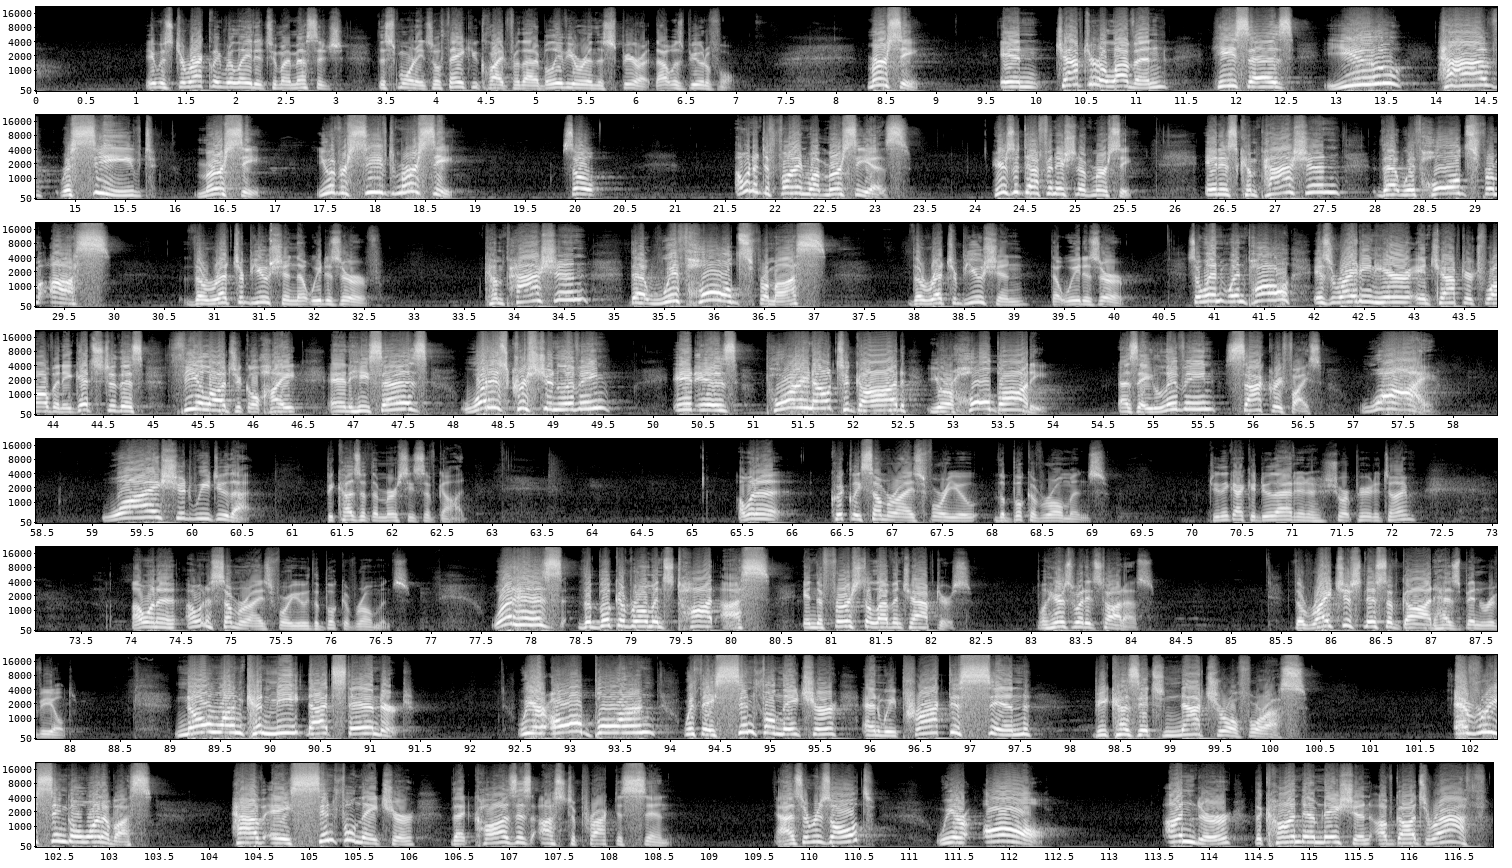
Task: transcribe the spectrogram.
It was directly related to my message this morning. So thank you, Clyde, for that. I believe you were in the Spirit. That was beautiful. Mercy. In chapter 11, he says, You have received mercy. You have received mercy. So, I want to define what mercy is. Here's a definition of mercy it is compassion that withholds from us the retribution that we deserve compassion that withholds from us the retribution that we deserve. So when, when Paul is writing here in chapter 12 and he gets to this theological height and he says, What is Christian living? It is pouring out to God your whole body, as a living sacrifice. Why? Why should we do that? Because of the mercies of God. I want to quickly summarize for you the book of Romans. Do you think I could do that in a short period of time? I want to I want to summarize for you the book of Romans. What has the book of Romans taught us in the first 11 chapters? Well, here's what it's taught us. The righteousness of God has been revealed. No one can meet that standard. We are all born with a sinful nature and we practice sin because it's natural for us. Every single one of us have a sinful nature that causes us to practice sin. As a result, we are all under the condemnation of God's wrath.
